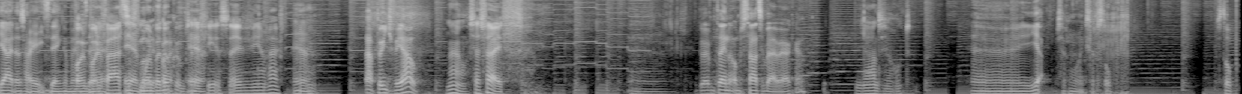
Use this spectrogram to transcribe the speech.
Ja, dan zou je iets denken met... Eh, Bonifatie, ja, vermoord bij Dokkum, ja. 754. Ja. Ja. Nou, puntje voor jou. Nou, 6-5. Eh, ik doe even meteen de administratie bijwerken. Ja, dat is heel goed. Eh, ja, zeg maar. Ik zeg stop. Stop.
